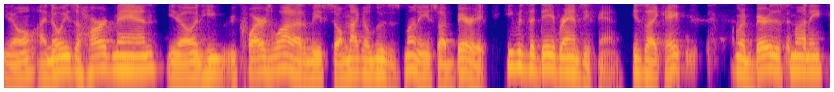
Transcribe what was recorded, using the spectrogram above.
You know, I know he's a hard man, you know, and he requires a lot out of me. So I'm not going to lose this money. So I buried it. He was the Dave Ramsey fan. He's like, hey, I'm going to bury this money.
